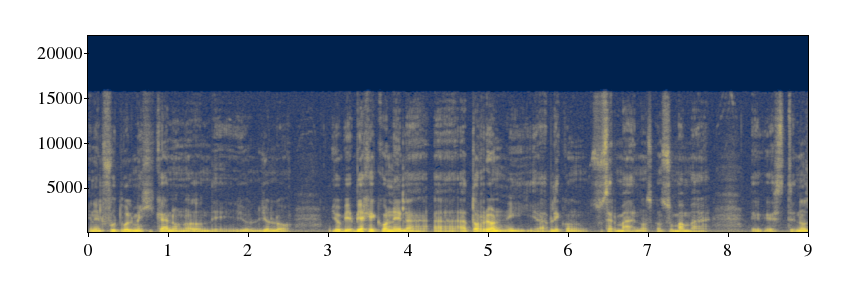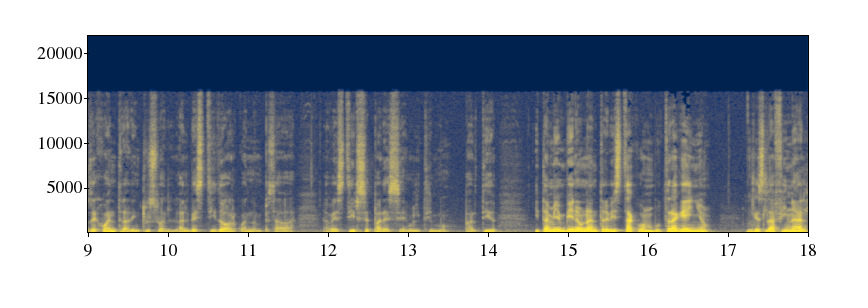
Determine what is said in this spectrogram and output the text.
en el fútbol mexicano, ¿no? donde yo, yo lo, yo viajé con él a, Torreón y hablé con sus hermanos, con su mamá. Eh, este, nos dejó entrar incluso al, vestidor cuando empezaba a vestirse para ese último partido. Y también viene una entrevista con Butragueño, que es la final,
